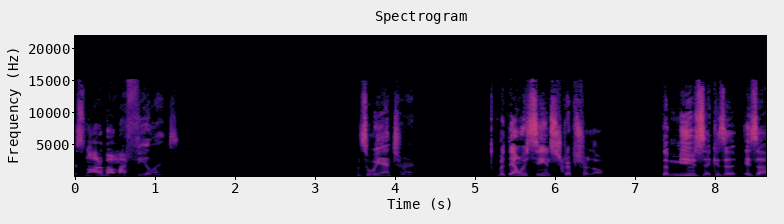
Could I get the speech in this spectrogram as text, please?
It's not about my feelings. And so we enter in. But then we see in scripture though, the music is a is a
